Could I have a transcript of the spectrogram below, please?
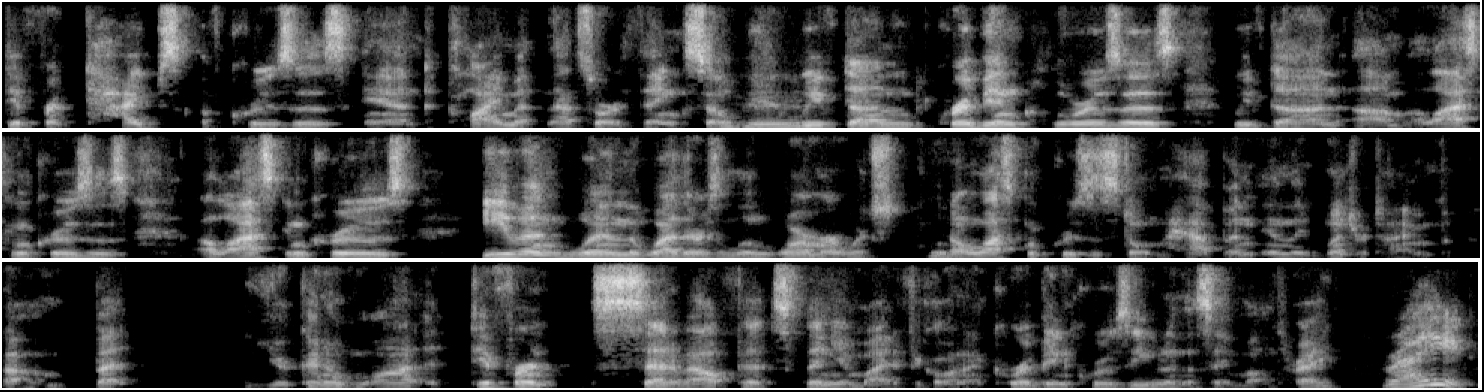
different types of cruises and climate that sort of thing. So Mhm. we've done Caribbean cruises, we've done um, Alaskan cruises, Alaskan cruise. Even when the weather is a little warmer, which you know Alaskan cruises don't happen in the wintertime, um, but you're going to want a different set of outfits than you might if you're going on a Caribbean cruise, even in the same month, right? Right.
